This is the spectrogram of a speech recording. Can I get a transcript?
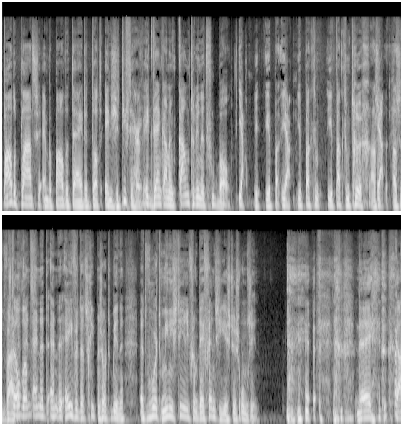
bepaalde plaatsen en bepaalde tijden dat initiatief te herwinnen. Ik denk aan een counter in het voetbal. Ja. Je, je, ja. je, pakt, hem, je pakt hem terug als, ja. als het ware. Stel dat... en, en, het, en even, dat schiet me zo te binnen. Het woord ministerie van Defensie is dus onzin. nee, ja.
